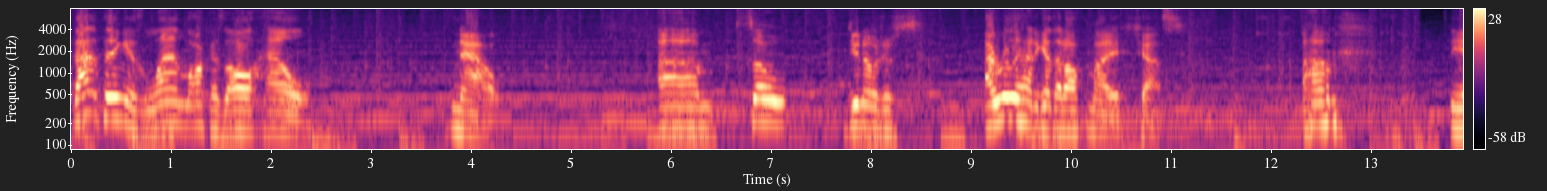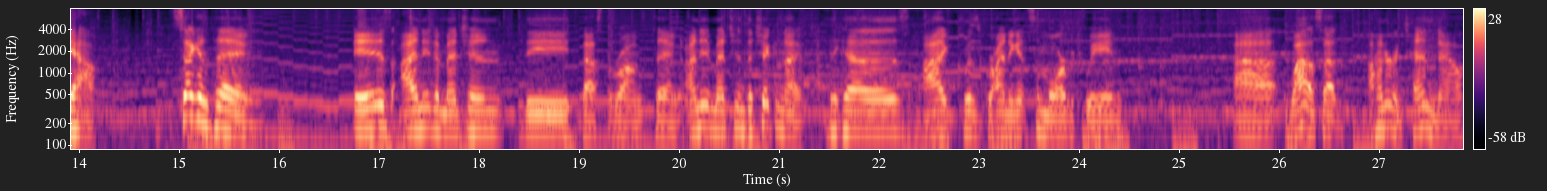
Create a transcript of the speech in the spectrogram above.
That thing is landlocked as all hell. Now. Um, so, you know, just... I really had to get that off my chest. Um, yeah. Second thing is I need to mention the... That's the wrong thing. I need to mention the chicken knife, because I was grinding it some more between uh, wow, it's at 110 now.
